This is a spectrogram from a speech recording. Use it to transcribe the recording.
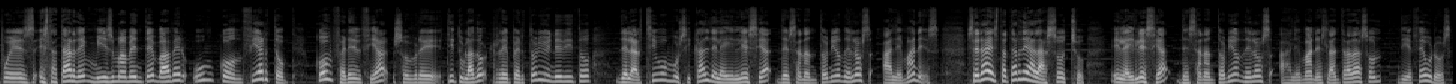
pues esta tarde mismamente va a haber un concierto, conferencia sobre titulado Repertorio inédito del Archivo Musical de la Iglesia de San Antonio de los Alemanes. Será esta tarde a las 8 en la iglesia de San Antonio de los Alemanes. La entrada son 10 euros.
